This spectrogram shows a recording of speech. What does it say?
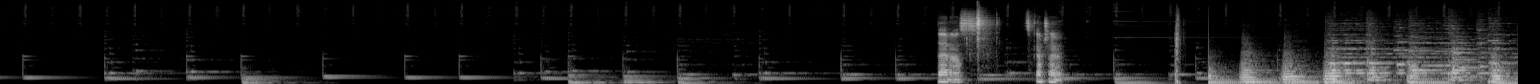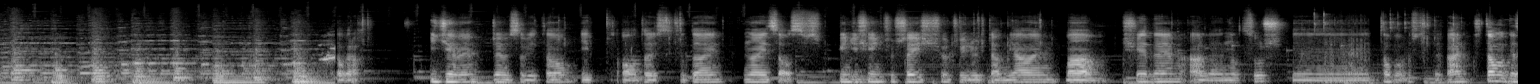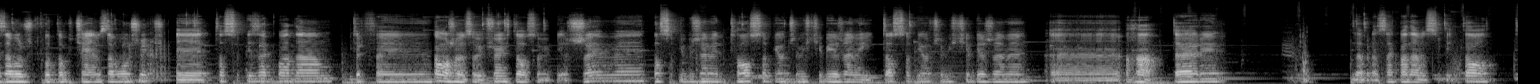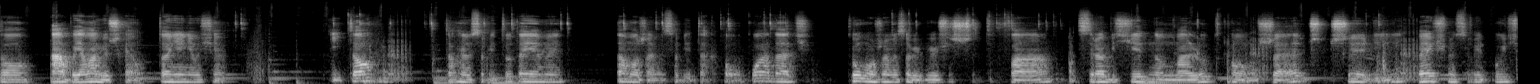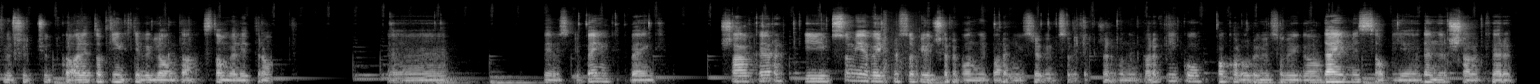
Teraz skaczemy. Idziemy, bierzemy sobie to i o, to jest tutaj. No i co, z 56, czyli już tam miałem, mam 7, ale no cóż, yy, to po prostu wywalić. To mogę założyć, bo to chciałem założyć. Yy, to sobie zakładam. Trwy... To możemy sobie wziąć, to sobie bierzemy, to sobie bierzemy, to sobie oczywiście bierzemy i to sobie oczywiście bierzemy. Yy, aha, 4. Dobra, zakładamy sobie to, to. A, bo ja mam już hełm, to nie, nie musimy. I to, hełm sobie tutaj dajemy. To możemy sobie tak poukładać. Tu możemy sobie wziąć jeszcze dwa, zrobić jedną malutką rzecz, czyli weźmy sobie, pójdźmy szybciutko, ale to pięknie wygląda z tą elytrą. Eee, dajemy sobie bęk, bęk, szalker i w sumie weźmy sobie czerwony barwnik, zrobimy sobie tak w czerwonym barwniku, pokolorujmy sobie go, dajmy sobie ten szalker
